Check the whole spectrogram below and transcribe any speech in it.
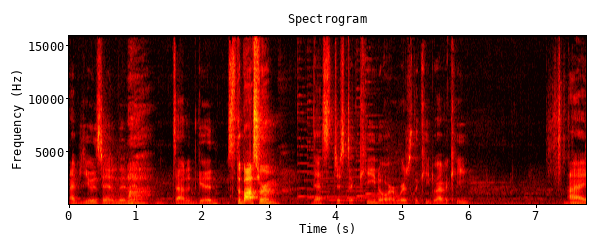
I've used it and it, it sounded good. It's the boss room. That's just a key door. Where's the key? Do I have a key? I'm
